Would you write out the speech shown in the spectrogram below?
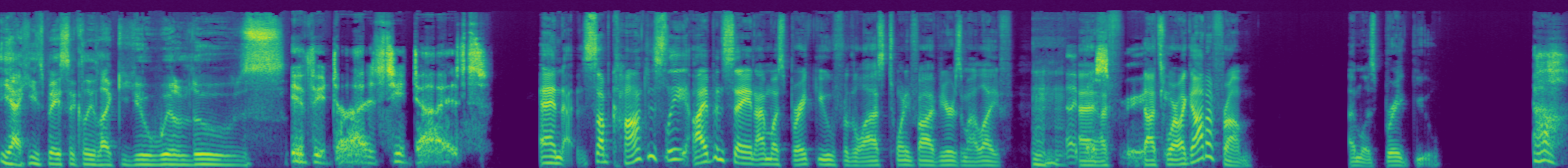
Yeah, he's basically like, you will lose. If he does, he does. And subconsciously, I've been saying I must break you for the last 25 years of my life. Mhm. I And I, that's freak. where I got it from. I must break you. Oh,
